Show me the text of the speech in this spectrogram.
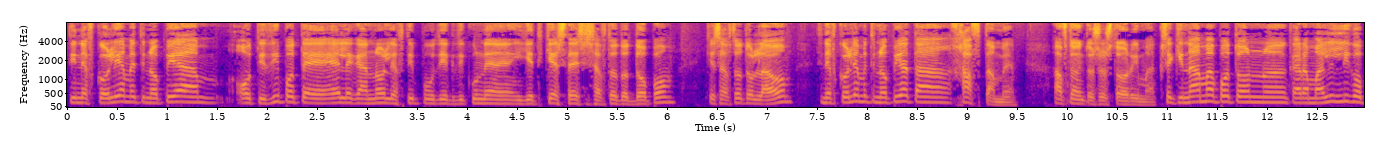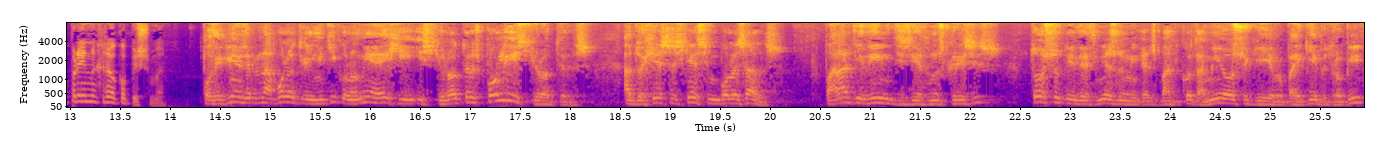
την ευκολία με την οποία οτιδήποτε έλεγαν όλοι αυτοί που διεκδικούν ηγετικές θέσεις σε αυτόν τον τόπο και σε αυτό το λαό, την ευκολία με την οποία τα χάφταμε. Αυτό είναι το σωστό ρήμα. Ξεκινάμε από τον ε, Καραμαλή λίγο πριν χρεοκοπήσουμε. Αποδεικνύεται πριν από όλα ότι η ελληνική οικονομία έχει ισχυρότερες, πολύ ισχυρότερες αντοχές σε σχέση με πολλές άλλες. Παρά τη δίνη της διεθνούς κρίσης, τόσο το Διεθνές Νομισματικό Ταμείο όσο και η Ευρωπαϊκή Επιτροπή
